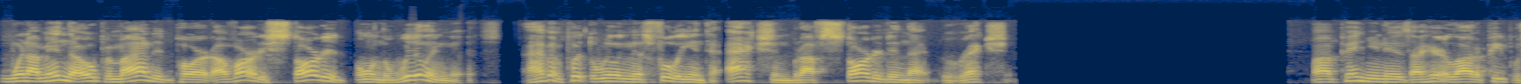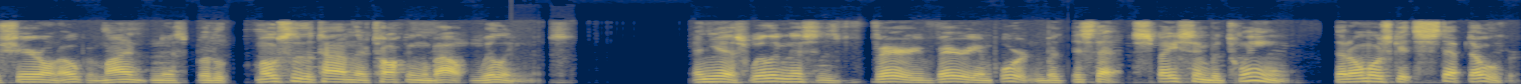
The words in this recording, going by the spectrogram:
When I'm in the open minded part, I've already started on the willingness. I haven't put the willingness fully into action, but I've started in that direction my opinion is I hear a lot of people share on open mindedness, but most of the time they're talking about willingness. And yes, willingness is very, very important, but it's that space in between that almost gets stepped over.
